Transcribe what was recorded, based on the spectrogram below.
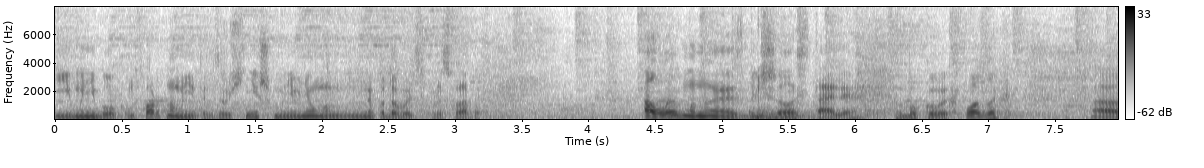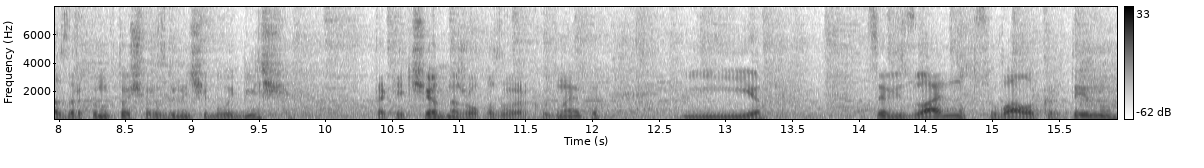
І мені було комфортно, мені так зручніше, мені в ньому не подобається працювати. Але в мене збільшилась талія в бокових позах за рахунок того, що розгиничі були більші, так як ще одна жопа зверху, знаєте. І це візуально псувало картину.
